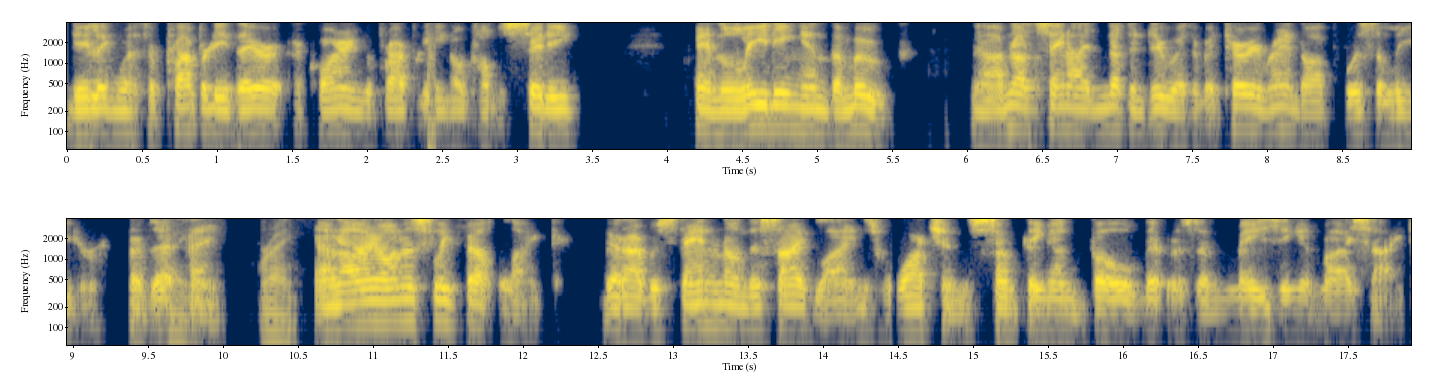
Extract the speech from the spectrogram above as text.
dealing with the property there, acquiring the property in Oklahoma City, and leading in the move. Now, I'm not saying I had nothing to do with it, but Terry Randolph was the leader of that right. thing. Right. And I honestly felt like that I was standing on the sidelines watching something unfold that was amazing in my sight.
